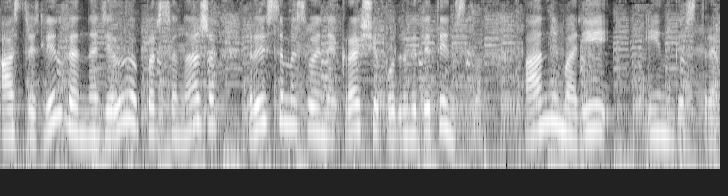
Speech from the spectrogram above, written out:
Астрид Лінгрен наділила персонажа рисами своєї найкращої подруги дитинства Анни Марії Інгестрем.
